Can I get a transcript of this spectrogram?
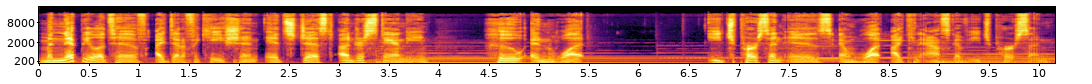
manipulative identification, it's just understanding who and what each person is and what I can ask of each person.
